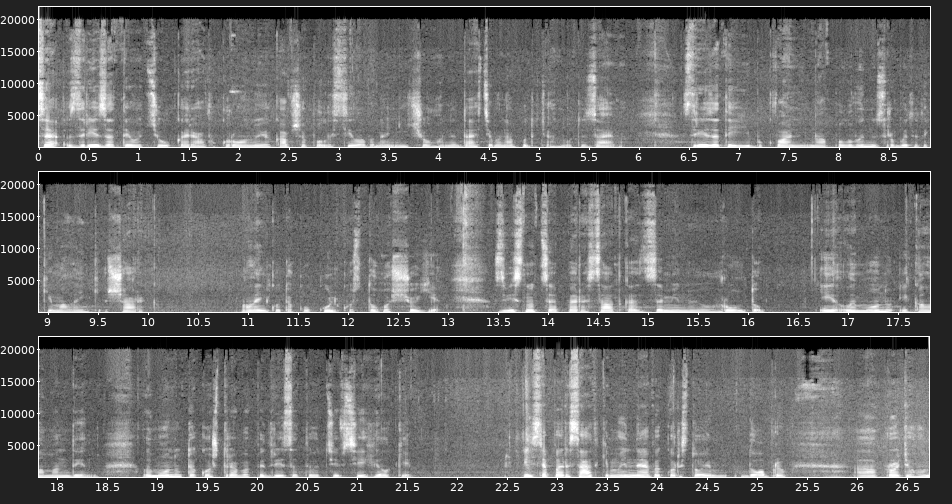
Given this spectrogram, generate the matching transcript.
Це зрізати оцю каряву крону, яка вже полисіла, вона нічого не дасть і вона буде тягнути зайве. Зрізати її буквально наполовину, зробити такий маленький шарик, маленьку таку кульку з того, що є. Звісно, це пересадка з заміною ґрунту і лимону, і каламандину. Лимону також треба підрізати оці всі гілки. Після пересадки ми не використовуємо добрив протягом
